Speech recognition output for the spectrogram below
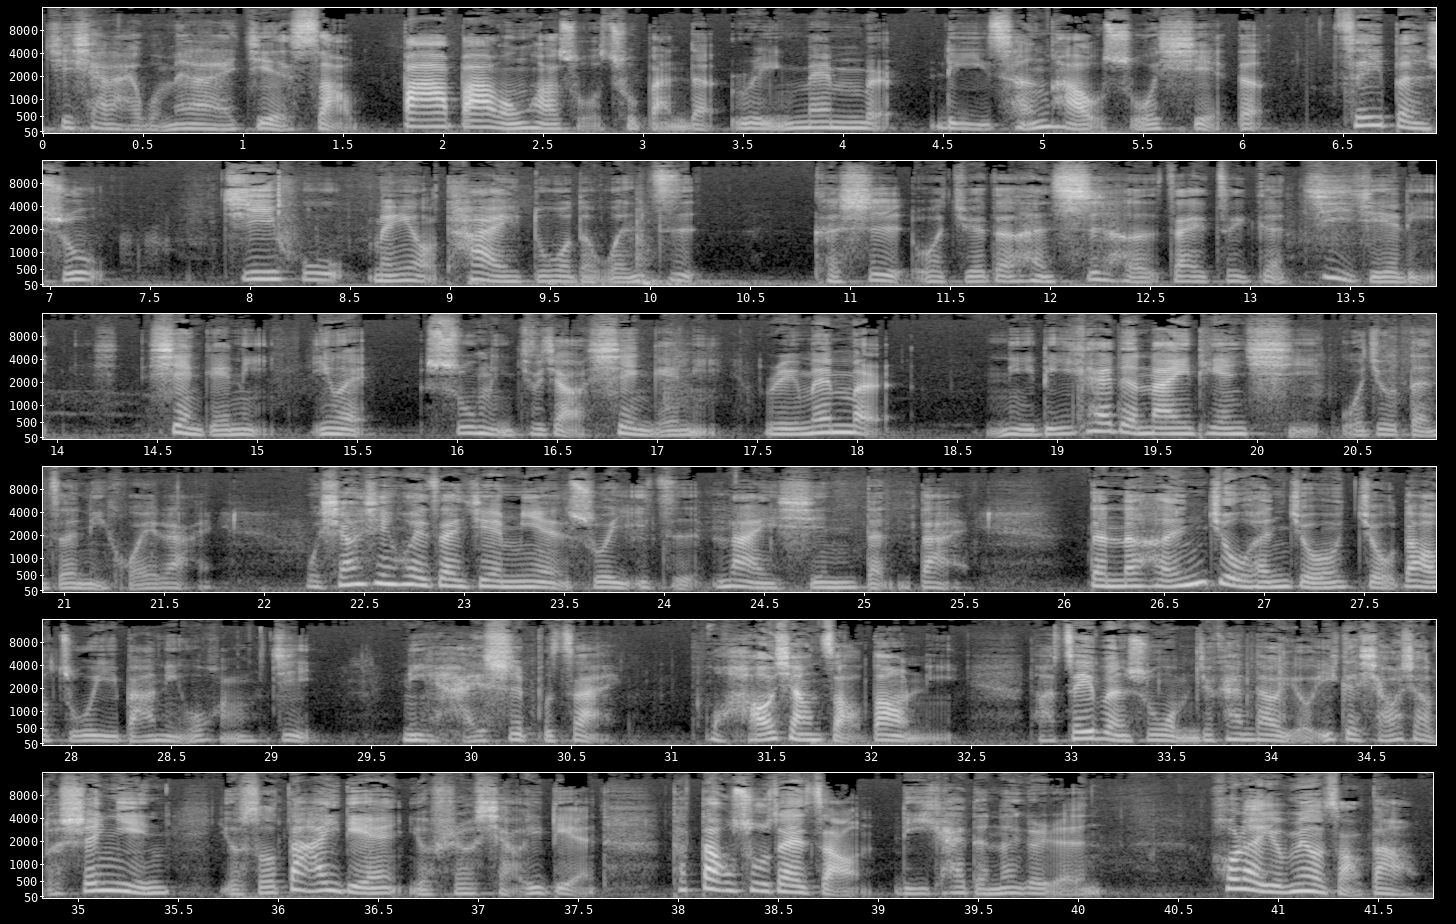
接下来我们要来介绍八八文化所出版的《Remember》，李成豪所写的这一本书，几乎没有太多的文字。可是我觉得很适合在这个季节里献给你，因为书名就叫献给你。Remember，你离开的那一天起，我就等着你回来。我相信会再见面，所以一直耐心等待，等了很久很久，久到足以把你忘记，你还是不在。我好想找到你啊！这一本书我们就看到有一个小小的身影，有时候大一点，有时候小一点，他到处在找离开的那个人。后来有没有找到？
